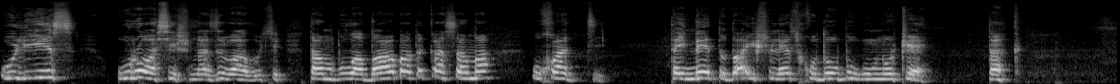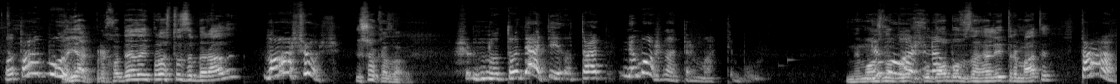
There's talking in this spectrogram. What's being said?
у ліс, у Росіш називалося. Там була баба така сама у хатці. Та й ми туди йшли з худобу вночі. Так. Отак було. А як, приходили і просто забирали? Ну а що ж? І що казали? Що, Ну то де так не можна тримати було. Не можна було можна худобу було. взагалі тримати? Так,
